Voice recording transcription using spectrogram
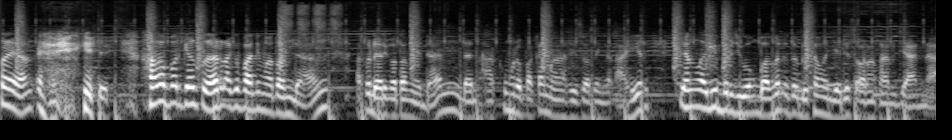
sayang, halo podcaster, aku Fani Matondang. Aku dari kota Medan dan aku merupakan mahasiswa tingkat akhir Yang lagi berjuang banget untuk bisa menjadi seorang sarjana.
